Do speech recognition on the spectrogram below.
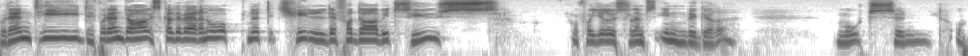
På den tid, på den dag, skal det være en åpnet kilde for Davids hus og for Jerusalems innbyggere mot synd og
